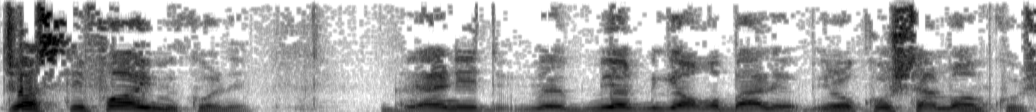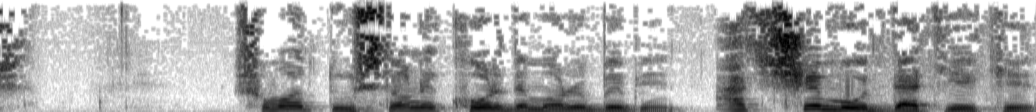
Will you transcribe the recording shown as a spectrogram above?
جاستیفای می‌کنه. یعنی میاد میگه آقا بله اینا کشتن ما هم کشتن. شما دوستان کرد ما رو ببین. از چه مدتیه که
